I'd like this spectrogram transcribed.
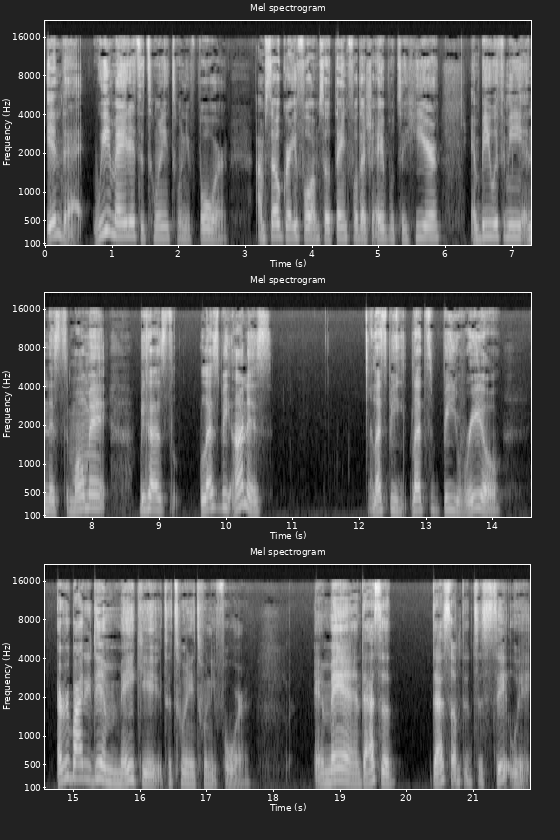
in that. We made it to 2024. I'm so grateful. I'm so thankful that you're able to hear and be with me in this moment because let's be honest. Let's be let's be real. Everybody didn't make it to 2024. And man, that's a that's something to sit with.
